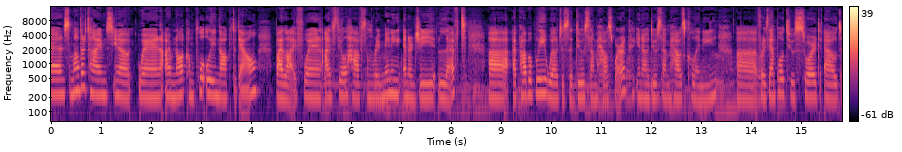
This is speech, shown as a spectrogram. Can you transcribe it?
And some other times, you know, when I'm not completely knocked down by life, when I still have some remaining energy left, uh, I probably will just uh, do some housework, you know, do some house cleaning, uh, for example, to sort out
